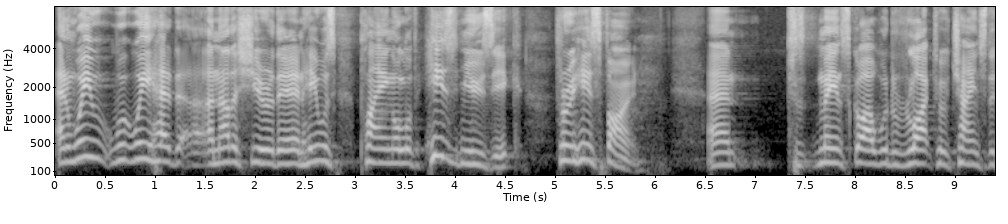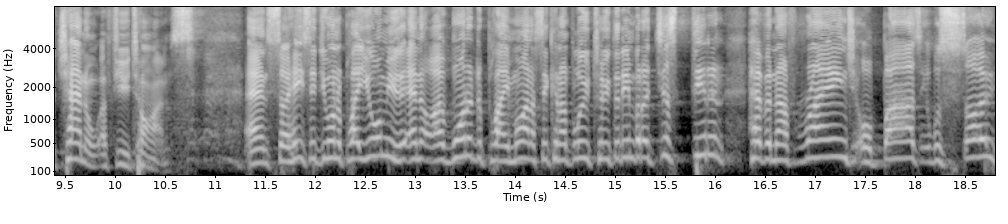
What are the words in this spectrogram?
And we, we had another shearer there, and he was playing all of his music through his phone. And me and Sky would have liked to have changed the channel a few times. And so he said, Do you want to play your music? And I wanted to play mine. I said, Can I Bluetooth it in? But I just didn't have enough range or bars. It was so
